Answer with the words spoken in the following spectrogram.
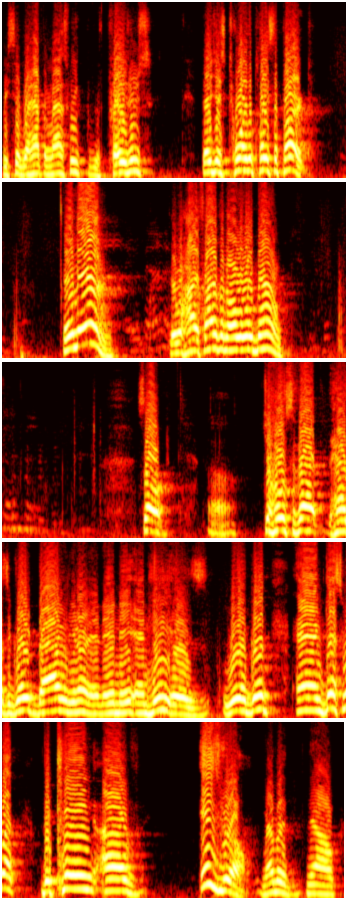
We said what happened last week with praisers. They just tore the place apart. Amen. Amen. They were high fiving all the way down. So, uh, Jehoshaphat has a great battle, you know, and, and, he, and he is real good. And guess what? The king of Israel. Remember now,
